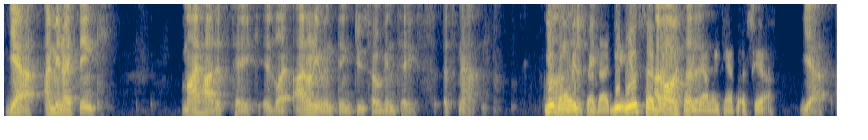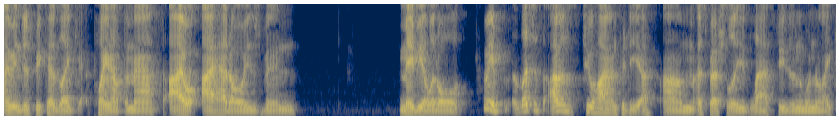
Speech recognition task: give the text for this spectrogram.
Yeah, I mean, I think my hottest take is like I don't even think Deuce Hogan takes a snap. You've Um, always said be- that. You, you've said I've that always said it. on campus. Yeah. yeah, I mean, just because like playing out the math, I I had always been maybe a little. I mean, let's just. I was too high on Padilla, um, especially last season when like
